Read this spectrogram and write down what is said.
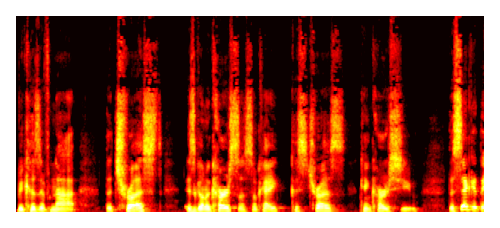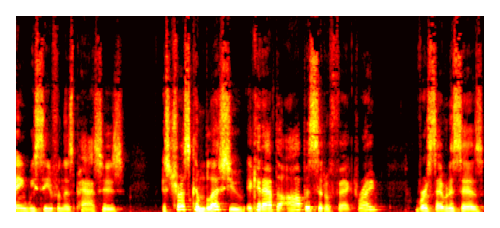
Because if not, the trust is going to curse us, okay? Because trust can curse you. The second thing we see from this passage is trust can bless you. It can have the opposite effect, right? Verse 7 it says,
